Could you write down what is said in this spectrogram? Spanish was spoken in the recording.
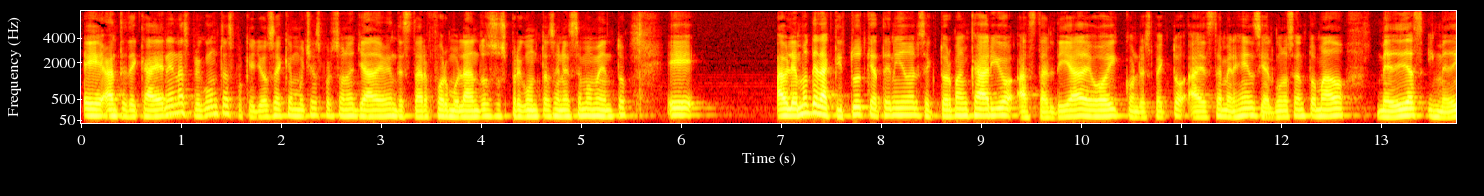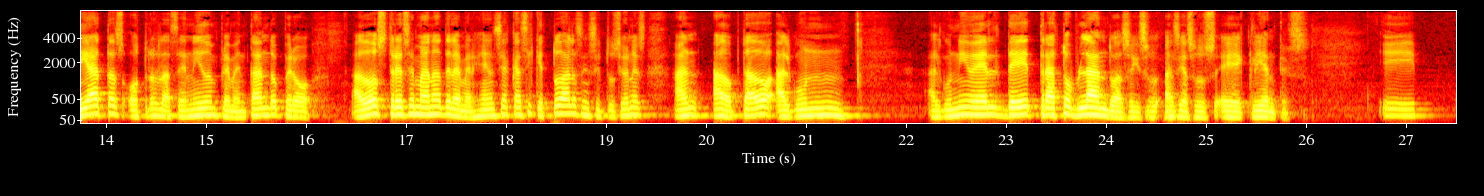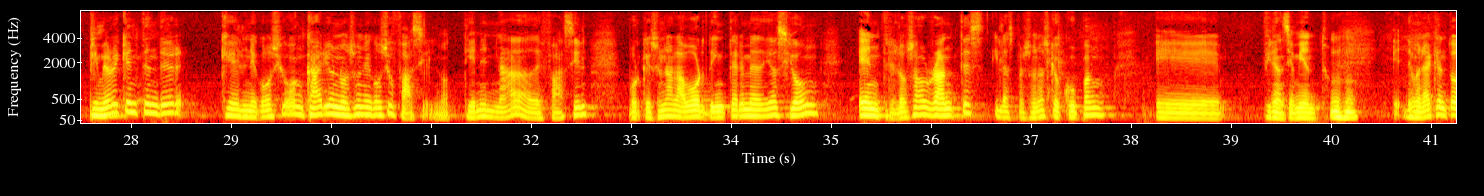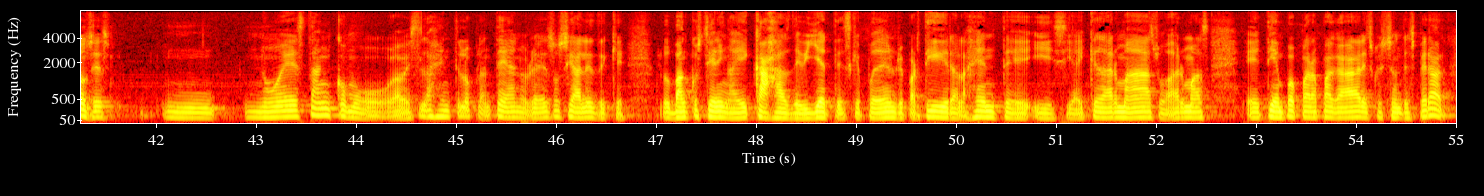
eh, antes de caer en las preguntas, porque yo sé que muchas personas ya deben de estar formulando sus preguntas en este momento. Eh, hablemos de la actitud que ha tenido el sector bancario hasta el día de hoy con respecto a esta emergencia. Algunos han tomado medidas inmediatas, otros las han ido implementando, pero a dos, tres semanas de la emergencia, casi que todas las instituciones han adoptado algún, algún nivel de trato blando hacia, sus eh, clientes. Eh, primero hay que entender que el negocio bancario no es un negocio fácil, no tiene nada de fácil porque es una labor de intermediación entre los ahorrantes y las personas que ocupan eh, financiamiento. Eh, de manera que entonces mm, no es tan como a veces la gente lo plantea en las redes sociales de que los bancos tienen ahí cajas de billetes que pueden repartir a la gente y si hay que dar más o dar más eh, tiempo para pagar es cuestión de esperar.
